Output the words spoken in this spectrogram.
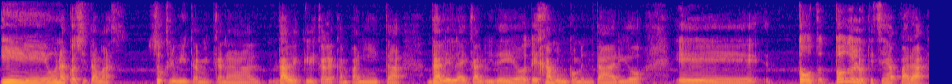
y una cosita más. Suscríbete a mi canal, dale click a la campanita, dale like al video, déjame un comentario. Eh, todo, todo lo que sea para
